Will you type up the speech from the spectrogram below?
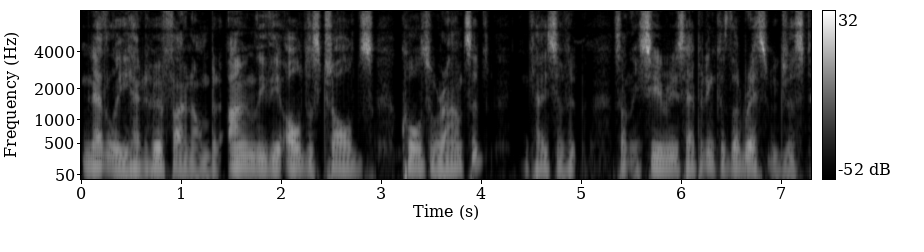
Natalie had her phone on, but only the oldest child's calls were answered in case of it, something serious happening, because the rest were just,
